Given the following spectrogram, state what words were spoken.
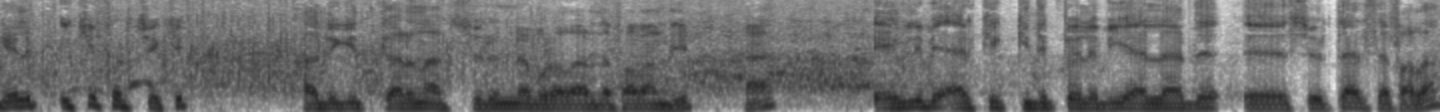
gelip iki fırt çekip hadi git karına sürünme buralarda falan deyip ha? evli bir erkek gidip böyle bir yerlerde e, sürterse falan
